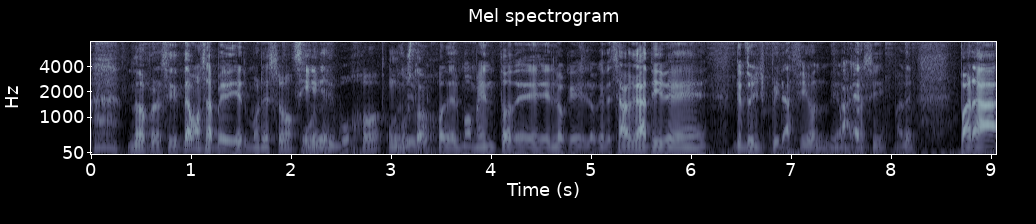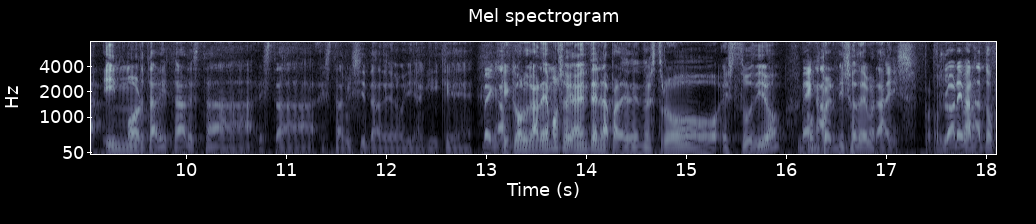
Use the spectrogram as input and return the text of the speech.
No, pero sí te vamos a pedir, Moreso, Sí, un dibujo, un un, gusto. dibujo del momento de lo que, lo que te salga a ti de, de tu inspiración, digamos Vale. así, ¿vale? Para inmortalizar esta, esta, esta visita de hoy aquí que, Venga. que colgaremos obviamente en la pared de nuestro estudio Venga. con permiso de Bryce. Os lo haré barato.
